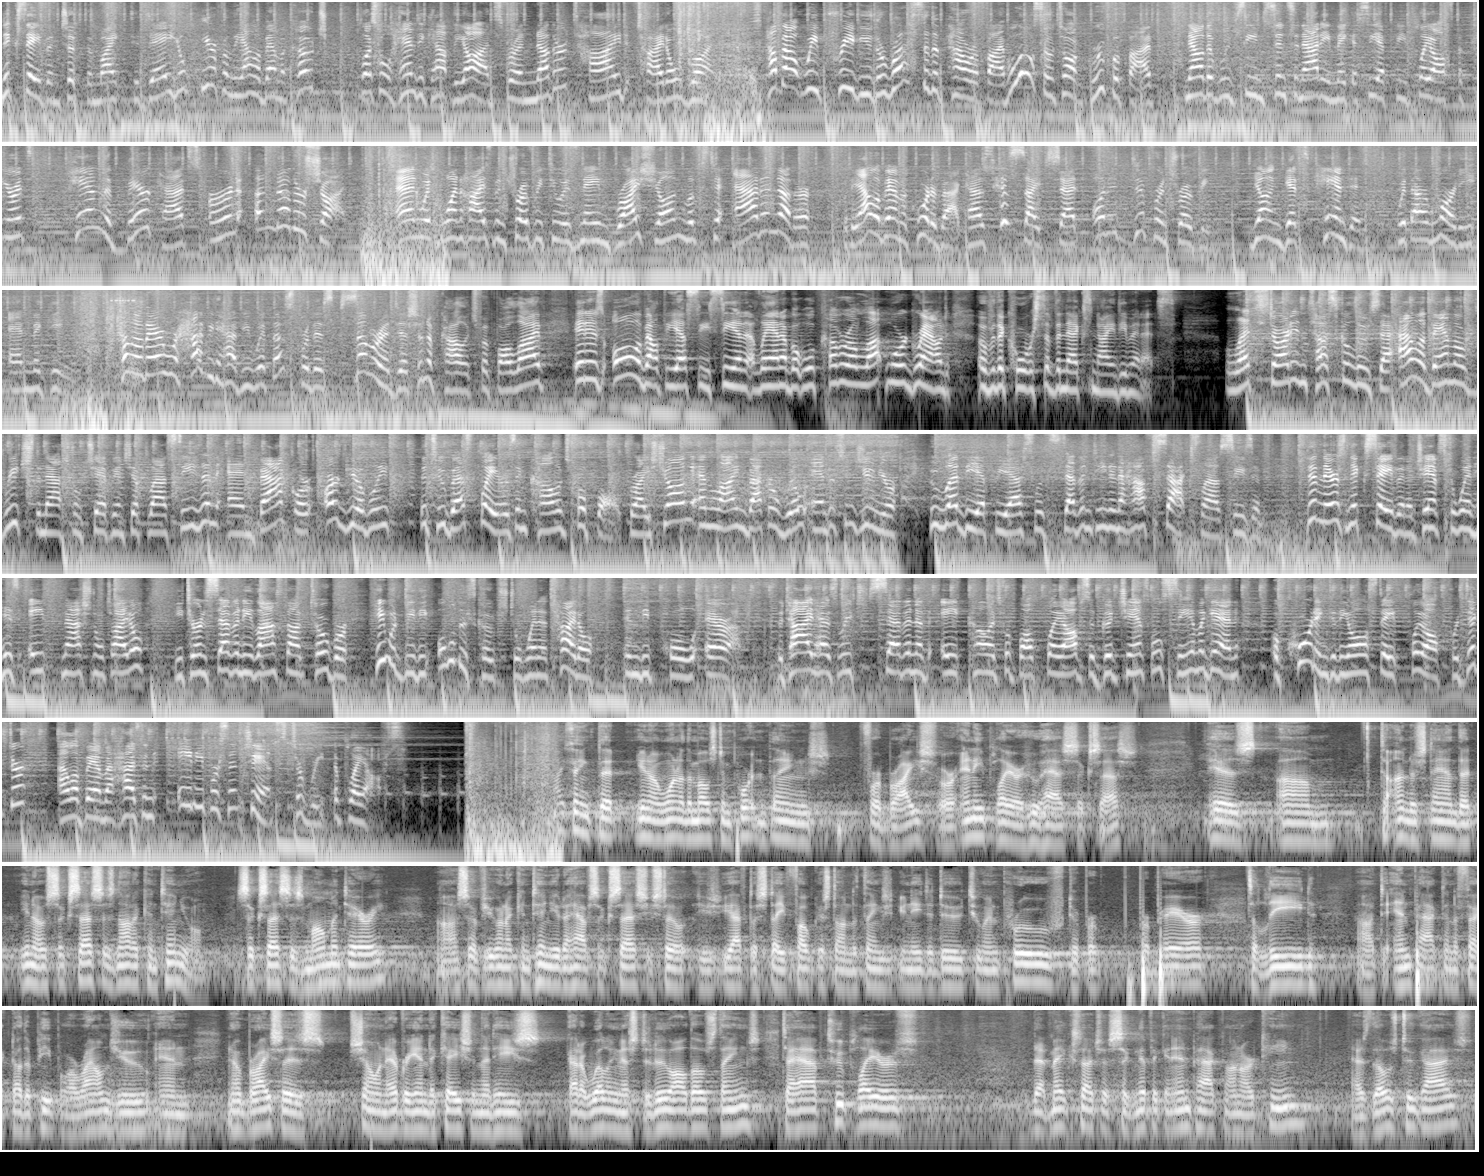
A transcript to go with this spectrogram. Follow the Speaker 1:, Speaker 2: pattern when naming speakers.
Speaker 1: Nick Saban took the mic today. You'll hear from the Alabama coach, plus we'll handicap the odds for another Tide title run. How about we preview the rest of the Power Five? We'll also talk Group of Five now that we've seen Cincinnati make a CFP playoff appearance. Can the Bearcats earn another shot? And with one Heisman Trophy to his name, Bryce Young looks to add another, but the Alabama quarterback has his sights set on a different trophy. Young gets candid with our Marty and McGee. Hello there, we're happy to have you with us for this summer edition of College Football Live. It is all about the SEC in Atlanta, but we'll cover a lot more ground over the course of the next 90 minutes. Let's start in Tuscaloosa. Alabama reached the national championship last season, and back are arguably the two best players in college football Bryce Young and linebacker Will Anderson Jr., who led the FBS with 17 and a half sacks last season. Then there's Nick Saban, a chance to win his eighth national title. He turned 70 last October. He would be the oldest coach to win a title in the poll era. The Tide has reached seven of eight college football playoffs. A good chance we'll see him again. According to the All State playoff predictor, Alabama has an 80% chance to reach the playoffs.
Speaker 2: I think that, you know, one of the most important things for Bryce or any player who has success is um, to understand that, you know, success is not a continuum. Success is momentary. Uh, so if you're going to continue to have success, you still you, you, have to stay focused on the things that you need to do to improve, to pre- prepare, to lead, uh, to impact and affect other people around you. And you know, Bryce has shown every indication that he's got a willingness to do all those things. To have two players that make such a significant impact on our team as those two guys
